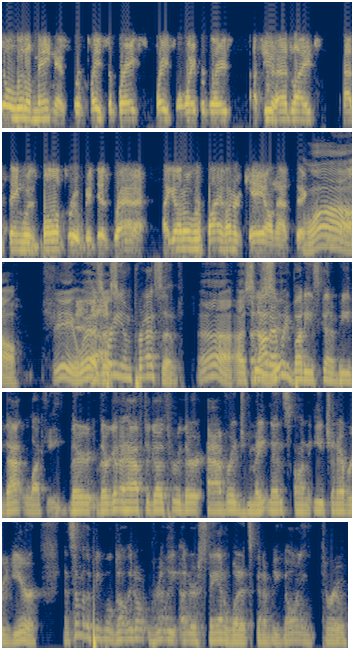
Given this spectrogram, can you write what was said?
so little maintenance. Replace the brakes, replace the wiper blades, a few headlights. That thing was bulletproof. It just ran. A, I got over 500k on that thing. Wow. Gee whiz. That's pretty impressive. Yeah, a But not Suzu- everybody's going to be that lucky. They're they're going to have to go through their average maintenance on each and every year. And some of the people don't they don't really understand what it's going to be going through.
